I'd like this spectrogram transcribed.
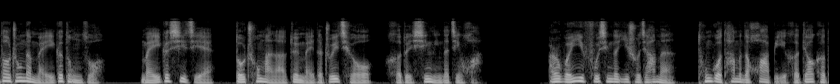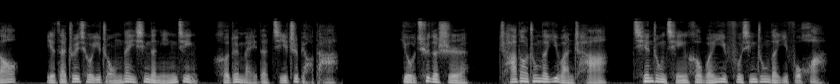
道中的每一个动作、每一个细节，都充满了对美的追求和对心灵的净化。而文艺复兴的艺术家们，通过他们的画笔和雕刻刀，也在追求一种内心的宁静和对美的极致表达。有趣的是，茶道中的一碗茶、千重情和文艺复兴中的一幅画、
